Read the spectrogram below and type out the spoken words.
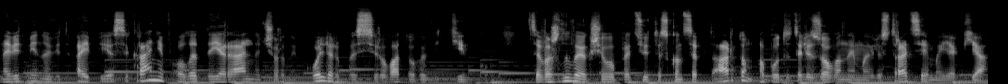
На відміну від IPS-екранів, OLED дає реально чорний колір без сіруватого відтінку. Це важливо, якщо ви працюєте з концепт-артом або деталізованими ілюстраціями, як я.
